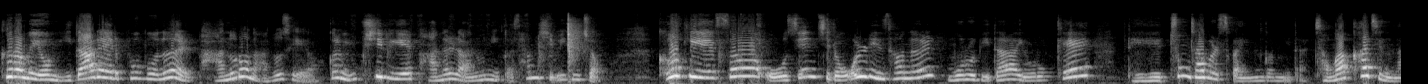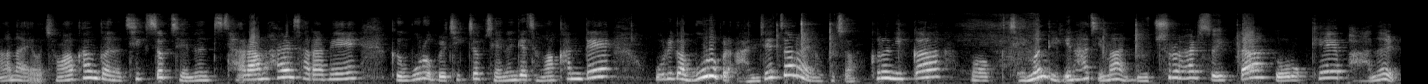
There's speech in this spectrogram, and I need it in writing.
그러면 요 미다래 부분을 반으로 나누세요. 그럼 62에 반을 나누니까 31이죠. 거기에서 5cm로 올린 선을 무릎이다 이렇게 대충 잡을 수가 있는 겁니다. 정확하지는 않아요. 정확한 거는 직접 재는 사람 할 사람의 그 무릎을 직접 재는 게 정확한데 우리가 무릎을 안 쟀잖아요. 그죠? 그러니까 뭐 재면 되긴 하지만 유출을 할 수 있다. 이렇게 반을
